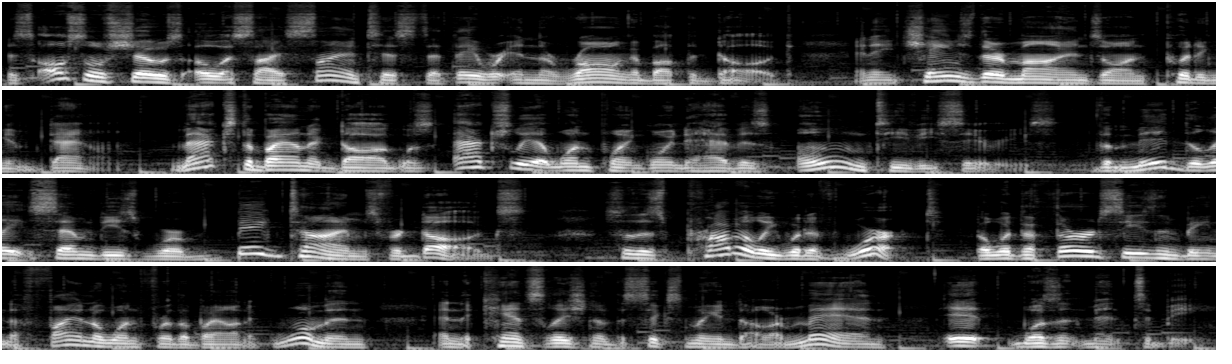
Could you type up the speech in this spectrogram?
This also shows OSI scientists that they were in the wrong about the dog, and they changed their minds on putting him down. Max the Bionic Dog was actually at one point going to have his own TV series. The mid to late 70s were big times for dogs, so this probably would have worked. But with the third season being the final one for the Bionic Woman and the cancellation of the $6 million man, it wasn't meant to be.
